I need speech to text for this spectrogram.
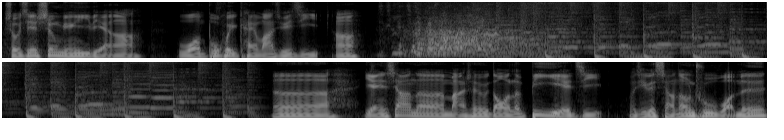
首先声明一点啊，我不会开挖掘机啊。嗯，眼下呢，马上又到了毕业季。我记得想当初我们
